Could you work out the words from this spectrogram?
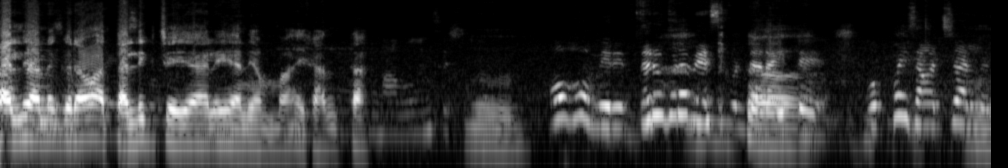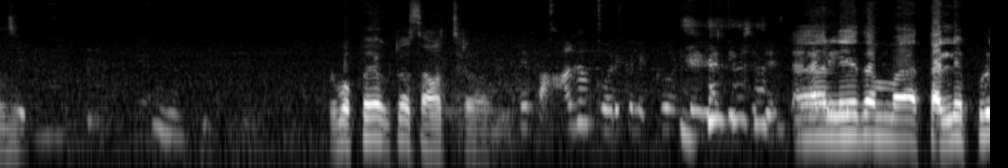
తల్లి అనుగ్రహం ఆ తల్లికి చేయాలి అని అమ్మా ఇక అంతా. ఓహో కూడా వేసుకుంటారు అయితే. ముప్పై సంవత్సరాల నుంచి. ముప్పై ఒకటో సంవత్సరం? లేదమ్మా తల్లి ఎప్పుడు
